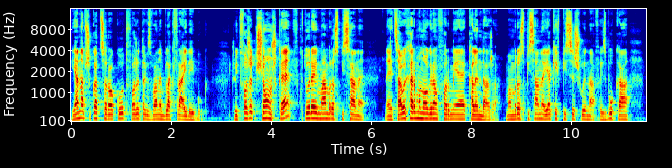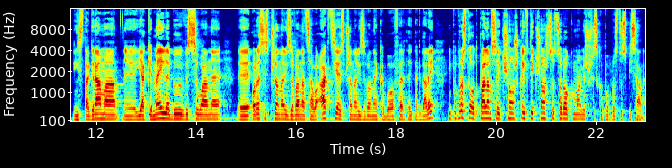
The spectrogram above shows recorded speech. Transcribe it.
Ja na przykład co roku tworzę tak zwany Black Friday Book, czyli tworzę książkę, w której mam rozpisane e, cały harmonogram w formie kalendarza. Mam rozpisane, jakie wpisy szły na Facebooka, Instagrama, e, jakie maile były wysyłane oraz jest przeanalizowana cała akcja, jest przeanalizowana jaka była oferta i tak dalej. I po prostu odpalam sobie książkę i w tej książce co roku mam już wszystko po prostu spisane.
